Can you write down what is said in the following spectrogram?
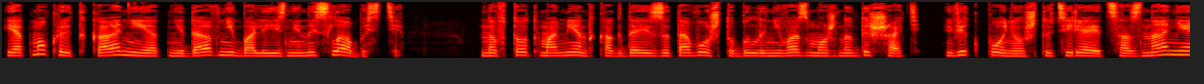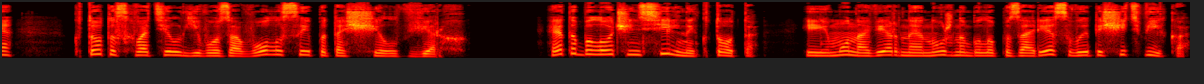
и от мокрой ткани, и от недавней болезненной слабости. Но в тот момент, когда из-за того, что было невозможно дышать, Вик понял, что теряет сознание, кто-то схватил его за волосы и потащил вверх. Это был очень сильный кто-то, и ему, наверное, нужно было позарез вытащить Вика,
